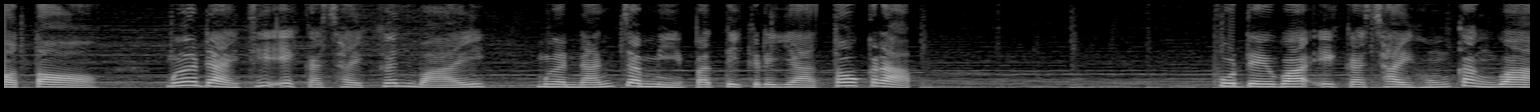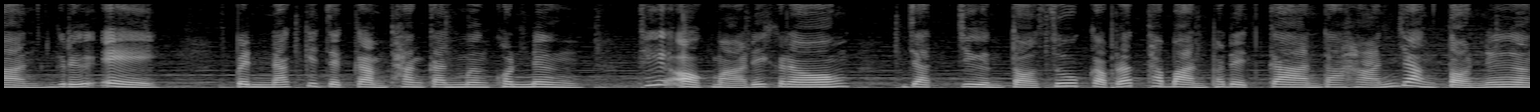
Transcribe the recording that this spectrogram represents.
กต เมื่อใดที่เอกชัยเคลื่อนไหว เมื่อนั้นจะมีปฏิกิริยาโต้กลับ พูดได้ว่าเอกชัยหงกังวาน หรือเอก เป็นนักกิจกรรมทางการเมืองคนหนึ่ง ที่ออกมาเรียกร้อง หยัดยืนต่อสู้กับรัฐบาลเผด็จการทหารอย่างต่อเนื่อง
